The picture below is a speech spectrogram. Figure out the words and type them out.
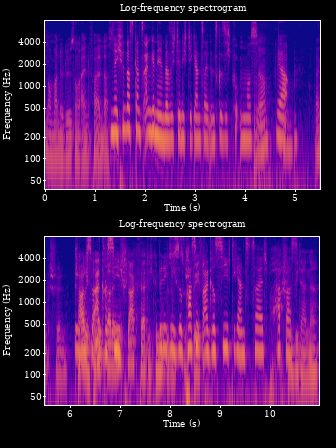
nochmal eine Lösung einfallen lassen. Nee, ich finde das ganz angenehm, dass ich dir nicht die ganze Zeit ins Gesicht gucken muss. Ja? Ja. Dankeschön. Bin Schade, nicht so ich bin aggressiv. nicht schlagfertig genug. Bin ich nicht so passiv-aggressiv die ganze Zeit. Boah, Hat schon was. wieder, ne?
